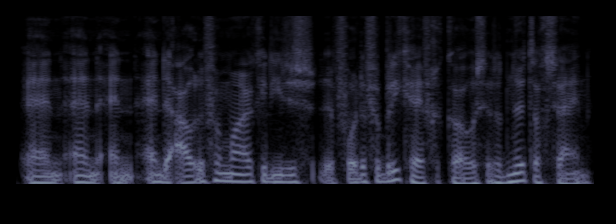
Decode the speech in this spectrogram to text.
En, en, en, en de oude Van Marken die dus voor de fabriek heeft gekozen. Dat nuttig zijn.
